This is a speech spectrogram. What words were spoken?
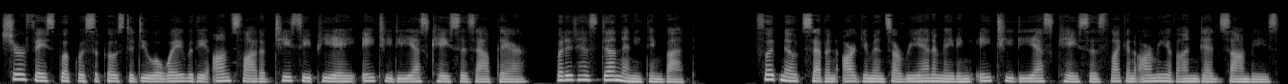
Sure, Facebook was supposed to do away with the onslaught of TCPA ATDS cases out there, but it has done anything but. Footnote 7 Arguments are reanimating ATDS cases like an army of undead zombies,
